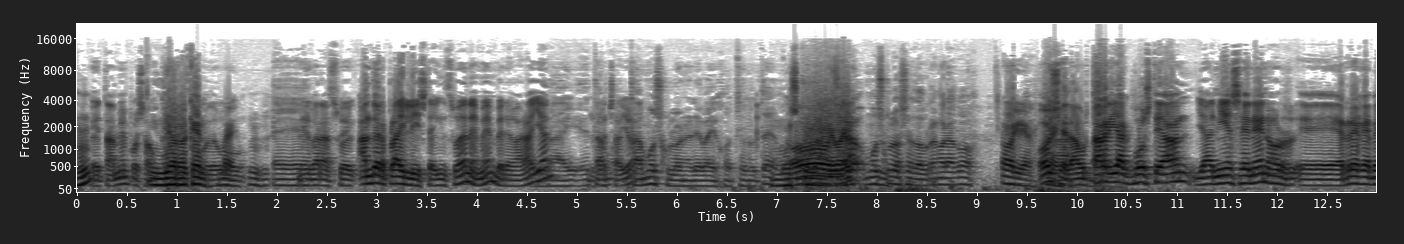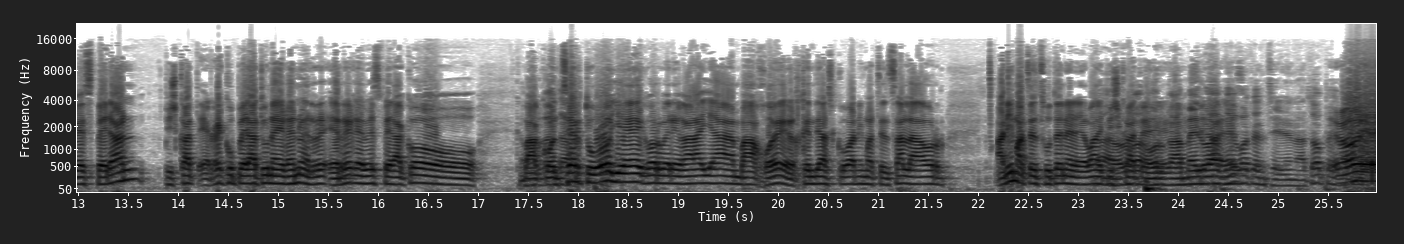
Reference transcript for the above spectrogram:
Ujú. eta hemen, pues, izango bai. dugu. Eh, Ni zuek. Under playlist egin zuen hemen, bere garaian. Bai, eta, eta muskulon ere bai jotzen dute. Muskulo ere bai. Muskulo- zer da urrengorako. Oye, Hoxe, da, urtarriak bostean, ja niesenen hor eh, errege bezperan, pixkat errekuperatu nahi genuen erre- errege bezperako ba, kontzertu hoiek, hor bere garaian, ba, joe, jende asko animatzen zala, hor, animatzen zuten ere, bai, Ba, pixkat. hor- eh, gameloak egoten ziren a tope. Oie.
